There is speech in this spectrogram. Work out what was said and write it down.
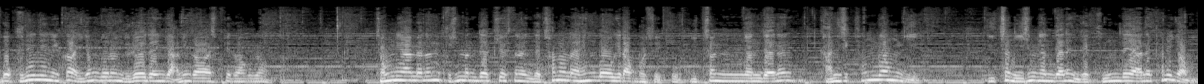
뭐 군인이니까 이 정도는 누려야 되는 게 아닌가 싶기도 하고요. 정리하면은 90년대 PX는 이제 천원의 행복이라고 볼 수 있고 2000년대는 간식 혁명기 2020년대는 이제 군대 안의 편의점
